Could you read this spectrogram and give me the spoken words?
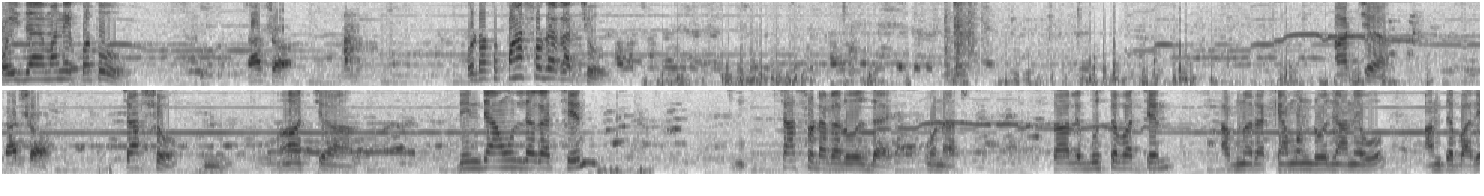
ওই দেয় মানে কত? চারশো। ওটা তো পাঁচশো দেখাচ্ছ। আচ্ছা। চারশো। চারশো? আচ্ছা। তিনটে আঙুল দেখাচ্ছেন। চারশো টাকা রোজ দেয় ওনার। তাহলে বুঝতে পারছেন আপনারা কেমন রোজ আনেও আনতে পারে।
